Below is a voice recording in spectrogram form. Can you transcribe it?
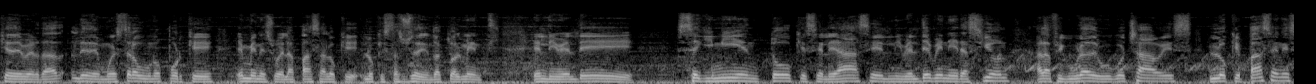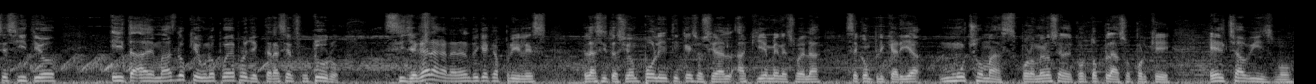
que de verdad le demuestra a uno por qué en Venezuela pasa lo que, lo que está sucediendo actualmente. El nivel de seguimiento que se le hace, el nivel de veneración a la figura de Hugo Chávez, lo que pasa en ese sitio y además lo que uno puede proyectar hacia el futuro. Si llegara a ganar Enrique Capriles, la situación política y social aquí en Venezuela se complicaría mucho más, por lo menos en el corto plazo, porque el chavismo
